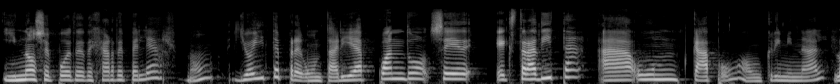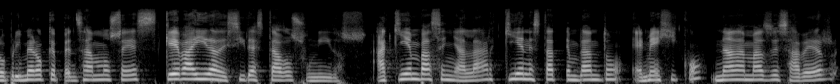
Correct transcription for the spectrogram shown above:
y no se puede dejar de pelear, ¿no? Yo ahí te preguntaría, cuando se extradita a un capo, a un criminal, lo primero que pensamos es qué va a ir a decir a Estados Unidos, a quién va a señalar, quién está temblando en México, nada más de saber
